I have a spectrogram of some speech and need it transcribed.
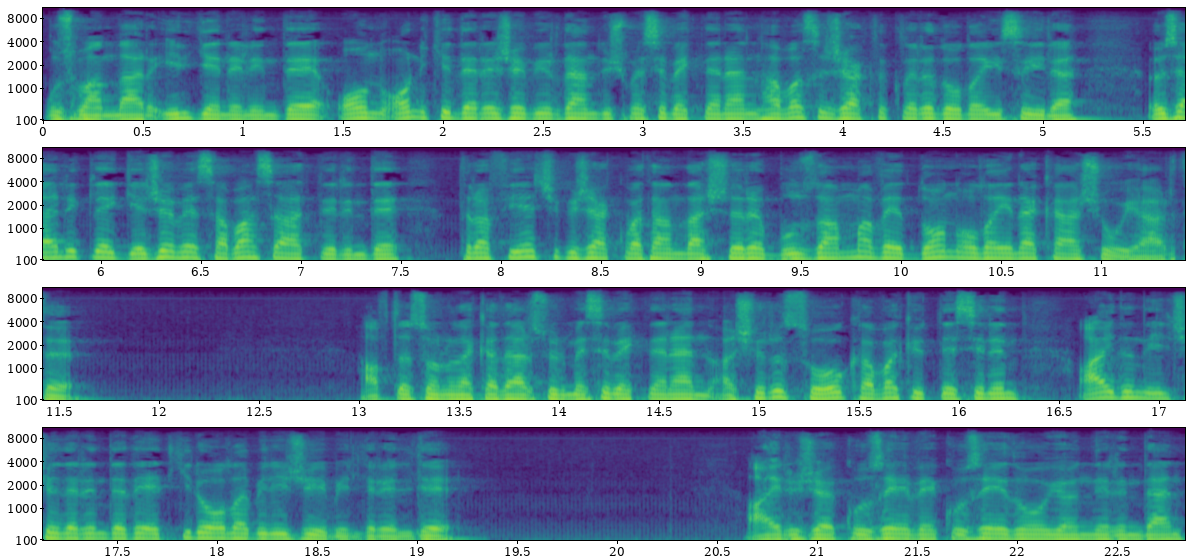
Uzmanlar il genelinde 10-12 derece birden düşmesi beklenen hava sıcaklıkları dolayısıyla özellikle gece ve sabah saatlerinde trafiğe çıkacak vatandaşları buzlanma ve don olayına karşı uyardı. Hafta sonuna kadar sürmesi beklenen aşırı soğuk hava kütlesinin Aydın ilçelerinde de etkili olabileceği bildirildi. Ayrıca kuzey ve kuzeydoğu yönlerinden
